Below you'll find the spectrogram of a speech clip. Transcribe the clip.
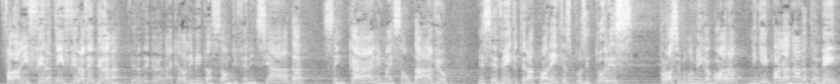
Falar em feira, tem feira vegana. Feira vegana é aquela alimentação diferenciada, sem carne, mais saudável. Esse evento terá 40 expositores. Próximo domingo agora, ninguém paga nada também,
